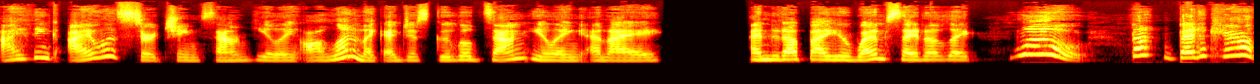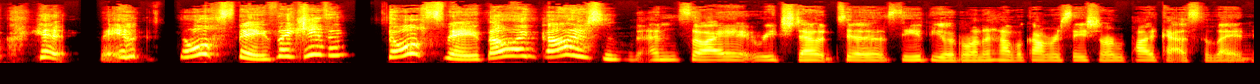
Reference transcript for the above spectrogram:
I think I was searching sound healing online. Like I just Googled sound healing and I ended up by your website. I was like, whoa, that's Ben Carroll in soul space. Like he's in space. Oh my gosh. And, and so I reached out to see if you would want to have a conversation on the podcast because I had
